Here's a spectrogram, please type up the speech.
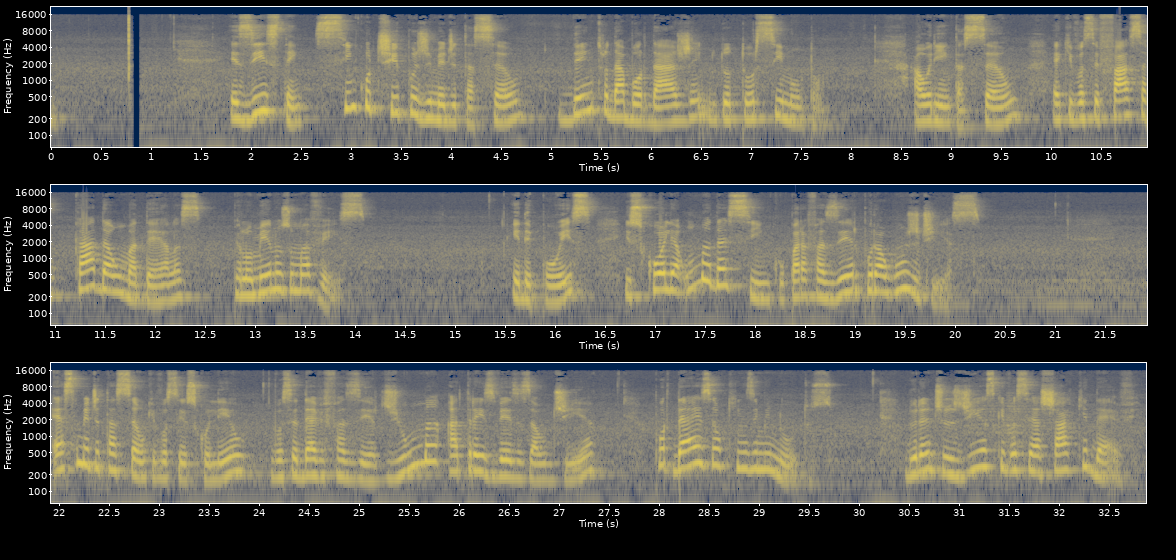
Existem cinco tipos de meditação dentro da abordagem do Dr. Simonton. A orientação é que você faça cada uma delas pelo menos uma vez. E depois, escolha uma das cinco para fazer por alguns dias. Essa meditação que você escolheu, você deve fazer de uma a três vezes ao dia, por 10 ou 15 minutos, durante os dias que você achar que deve.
